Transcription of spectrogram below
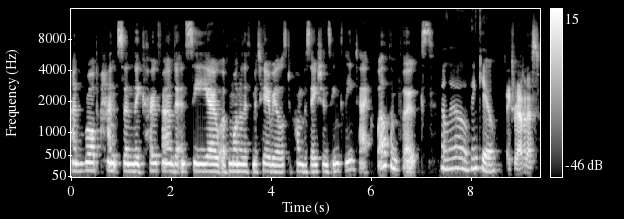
and Rob Hanson, the co founder and CEO of Monolith Materials, to Conversations in Clean Tech. Welcome, folks. Hello, thank you. Thanks for having us.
